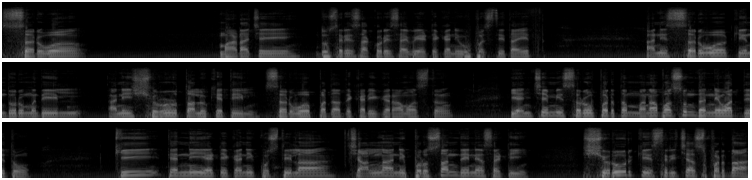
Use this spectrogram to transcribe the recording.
सर्व म्हाडाचे दुसरे साकोरे साहेब या ठिकाणी उपस्थित आहेत. आणि सर्व केंदूरमधील आणि शिरूर तालुक्यातील सर्व पदाधिकारी ग्रामस्थ यांचे मी सर्वप्रथम मनापासून धन्यवाद देतो की त्यांनी या ठिकाणी कुस्तीला चालना आणि प्रोत्साहन देण्यासाठी शिरूर केसरीच्या स्पर्धा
